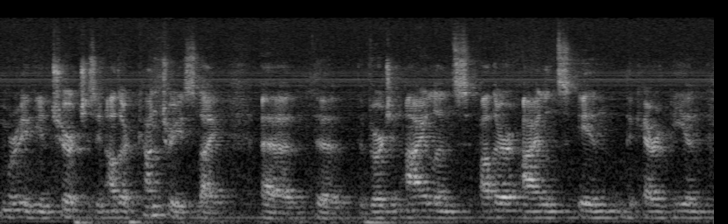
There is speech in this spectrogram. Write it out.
Moravian churches in other countries like the, the, Virgin Islands, other islands in the Caribbean.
